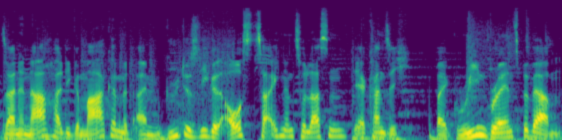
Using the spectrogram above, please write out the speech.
seine nachhaltige Marke mit einem Gütesiegel auszeichnen zu lassen, der kann sich bei Green Brands bewerben.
